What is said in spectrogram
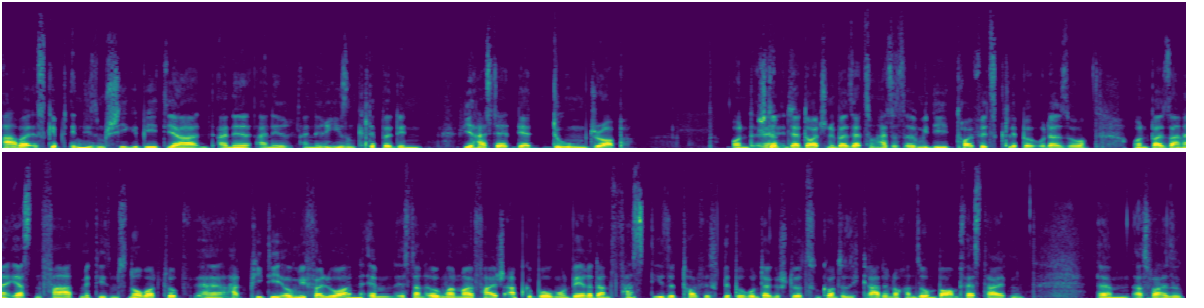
Aber es gibt in diesem Skigebiet ja eine eine eine Riesenklippe, den wie heißt der? Der Doom Drop. Und äh, in der deutschen Übersetzung heißt es irgendwie die Teufelsklippe oder so. Und bei seiner ersten Fahrt mit diesem Snowboardclub äh, hat Pete irgendwie verloren, ähm, ist dann irgendwann mal falsch abgebogen und wäre dann fast diese Teufelsklippe runtergestürzt und konnte sich gerade noch an so einem Baum festhalten. Ähm, das war also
